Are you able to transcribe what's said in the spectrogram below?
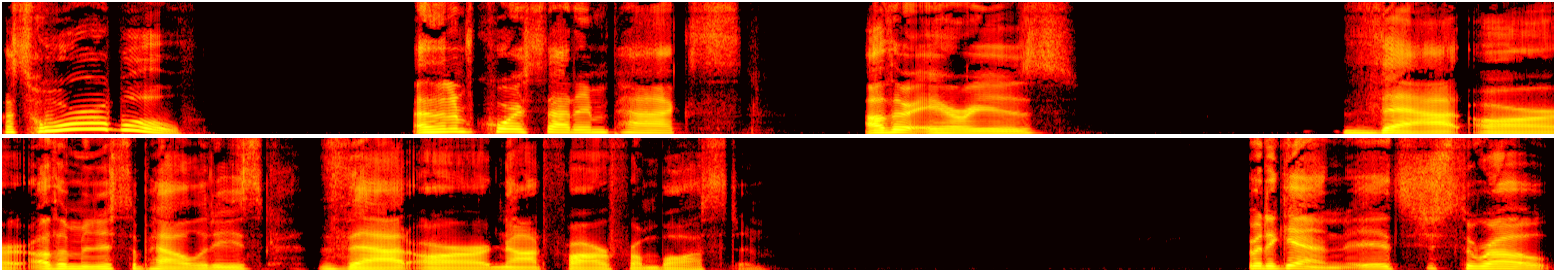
That's horrible. And then, of course, that impacts other areas that are other municipalities that are not far from Boston. But again, it's just throughout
